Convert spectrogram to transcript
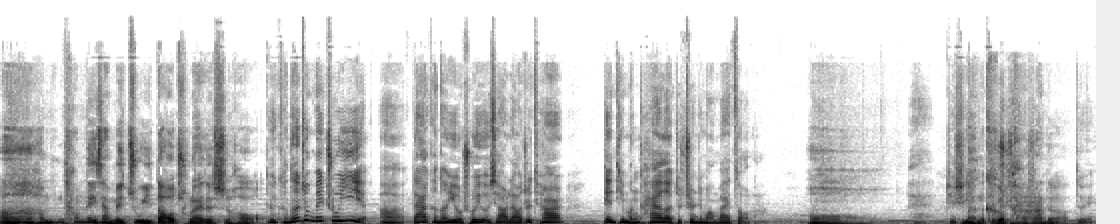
啊，他们他们那下没注意到出来的时候，对，可能就没注意啊，大家可能有说有笑聊着天儿，电梯门开了就顺着往外走了，哦，哎，这是一个蛮可怕的。对，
